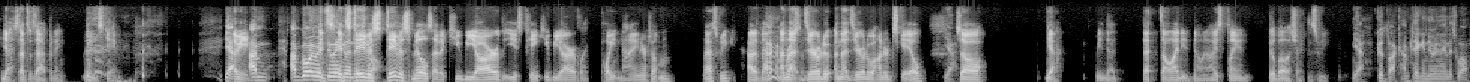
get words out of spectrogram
Yes, that's what's happening in this game. Yeah, I mean, I'm I'm going with it's, New it's England. as Davis well. Davis Mills had a QBR, the ESPN QBR of like 0.9 or something last week out of that Kind of on that zero to on that zero to 100 scale. Yeah. So, yeah, I mean that that's all I need to know. Now he's playing Bill Belichick this week. Yeah, good luck. I'm taking New England as well.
